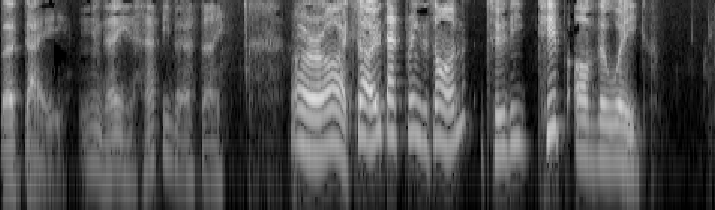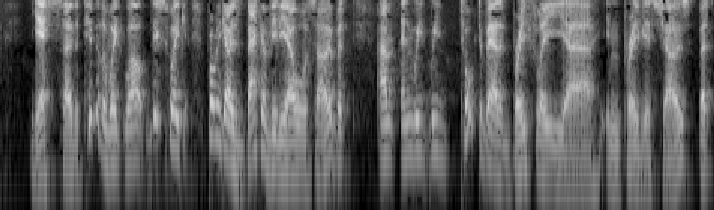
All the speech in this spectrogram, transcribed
birthday. Indeed. Happy birthday. All right. So that brings us on to the tip of the week. Yes. So the tip of the week. Well, this week probably goes back a video or so, but um, and we we talked about it briefly uh, in previous shows. But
